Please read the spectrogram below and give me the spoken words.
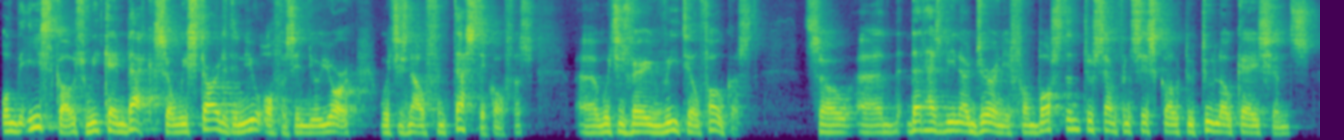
on the East Coast, we came back. So we started a new office in New York, which is now a fantastic office, uh, which is very retail focused. So uh, that has been our journey from Boston to San Francisco to two locations,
